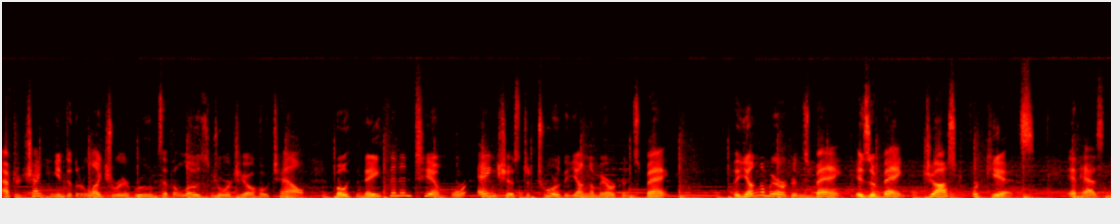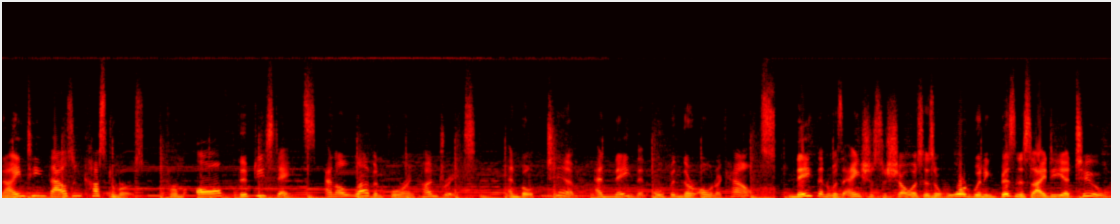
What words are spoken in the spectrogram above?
After checking into their luxury rooms at the Loews Giorgio Hotel, both Nathan and Tim were anxious to tour the Young Americans Bank. The Young Americans Bank is a bank just for kids. It has 19,000 customers from all 50 states and 11 foreign countries. And both Tim and Nathan opened their own accounts. Nathan was anxious to show us his award winning business idea too,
